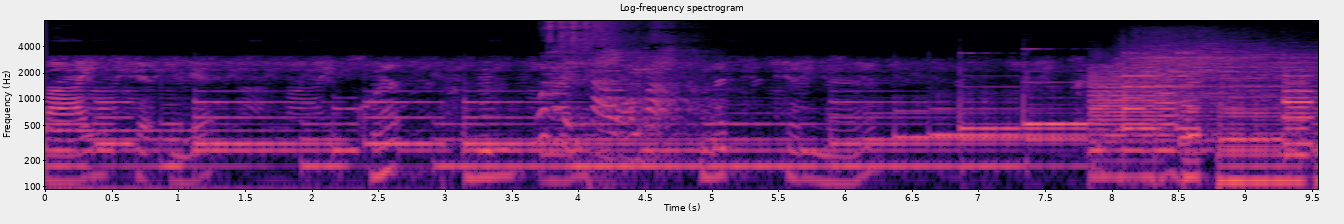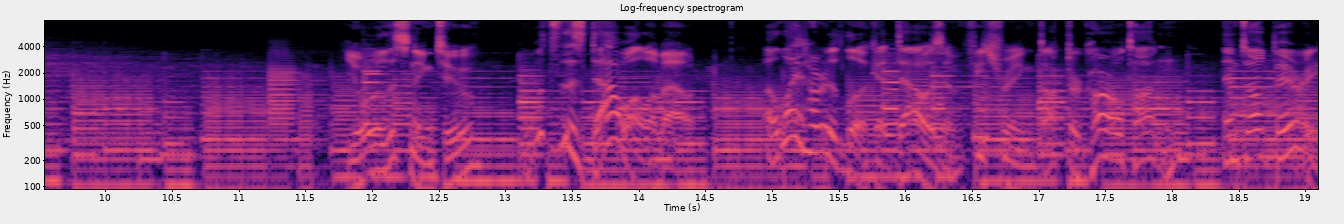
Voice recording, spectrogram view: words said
Lái Sợ Quất, What's this towel all about? Mất Chân Mớ, You're listening to What's This Tao All About? A lighthearted look at Taoism featuring Dr. Carl Totten and Todd Perry.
